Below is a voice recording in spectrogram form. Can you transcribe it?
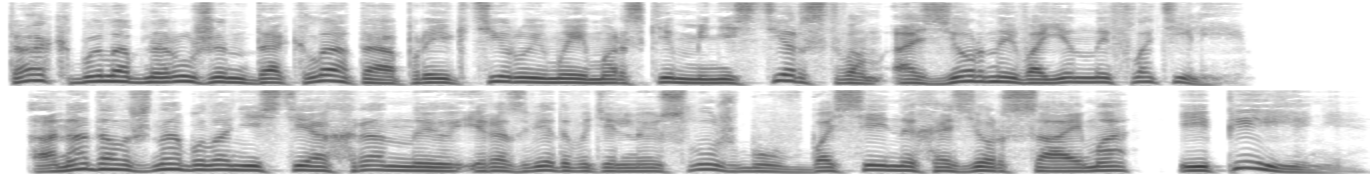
Так был обнаружен доклад о проектируемой морским министерством озерной военной флотилии. Она должна была нести охранную и разведывательную службу в бассейнах озер Сайма и Пейене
